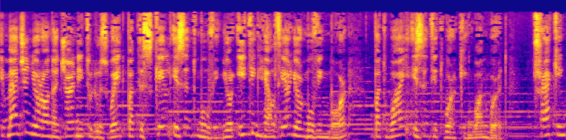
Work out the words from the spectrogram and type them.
Imagine you're on a journey to lose weight, but the scale isn't moving. You're eating healthier, you're moving more, but why isn't it working? One word. Tracking.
